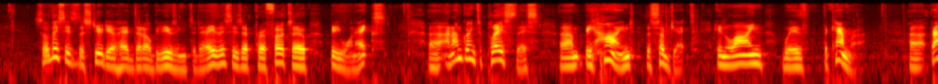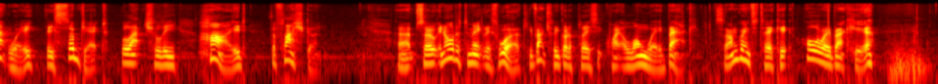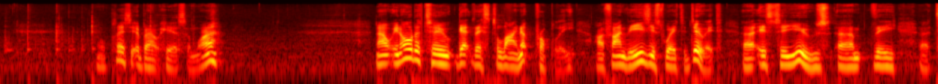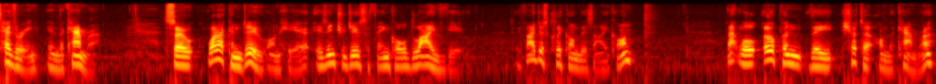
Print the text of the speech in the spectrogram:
So this is the studio head that I'll be using today. This is a Profoto B1X uh, and I'm going to place this um, behind the subject in line with the camera. Uh, that way the subject will actually hide the flash gun. Uh, so in order to make this work you've actually got to place it quite a long way back. So I'm going to take it all the way back here. We'll place it about here somewhere. Now in order to get this to line up properly, I find the easiest way to do it uh, is to use um, the uh, tethering in the camera. So what I can do on here is introduce a thing called live view. So if I just click on this icon, that will open the shutter on the camera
